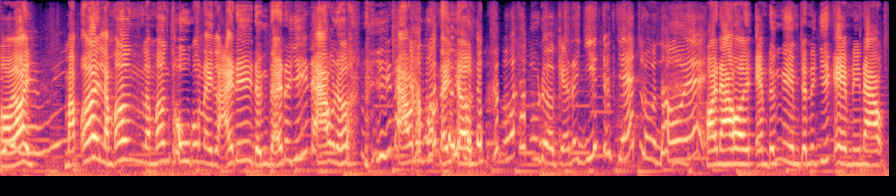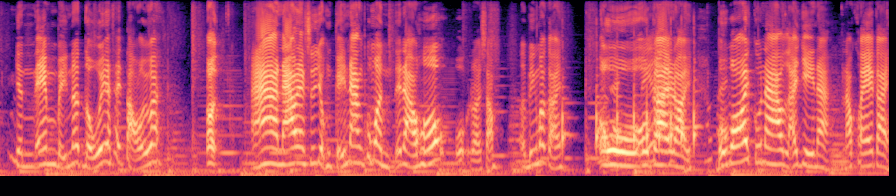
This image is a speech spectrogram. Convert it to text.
Trời ơi mập ơi làm ơn làm ơn thu con này lại đi đừng để nó dí nào nữa. Nó dí nào nữa mới nãy giờ. Không có thu được kiểu nó giết cho chết luôn thôi ấy. Thôi nào ơi em đứng im cho nó giết em đi nào nhìn em bị nó đuổi thấy tội quá. Ôi, à nào đang sử dụng kỹ năng của mình để đào hố. Ủa, rồi xong. Nó biến mất rồi ồ ok rồi bủ bói của nào? Là gì nè? Nào khoe coi.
